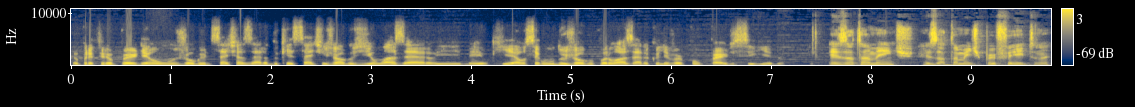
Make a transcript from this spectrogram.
Eu prefiro perder um jogo de 7 a 0 do que 7 jogos de 1 a 0 E meio que é o segundo jogo por 1 a 0 que o Liverpool perde seguido. Exatamente, exatamente, perfeito, né?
